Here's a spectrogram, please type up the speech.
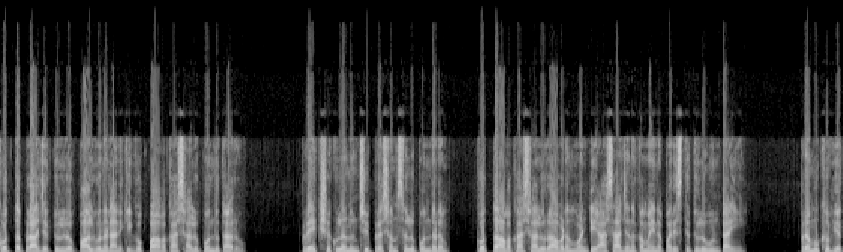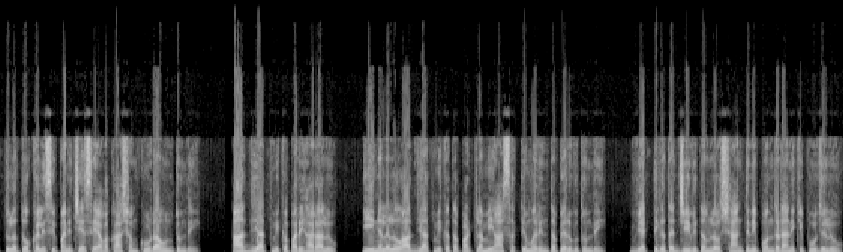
కొత్త ప్రాజెక్టుల్లో పాల్గొనడానికి గొప్ప అవకాశాలు పొందుతారు. ప్రేక్షకుల నుంచి ప్రశంసలు పొందడం కొత్త అవకాశాలు రావడం వంటి ఆశాజనకమైన పరిస్థితులు ఉంటాయి. ప్రముఖ వ్యక్తులతో కలిసి పనిచేసే అవకాశం కూడా ఉంటుంది. ఆధ్యాత్మిక పరిహారాలు. ఈ నెలలో ఆధ్యాత్మికత పట్ల మీ ఆసక్తి మరింత పెరుగుతుంది. వ్యక్తిగత జీవితంలో శాంతిని పొందడానికి పూజలు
